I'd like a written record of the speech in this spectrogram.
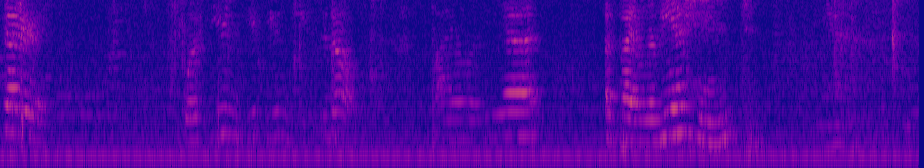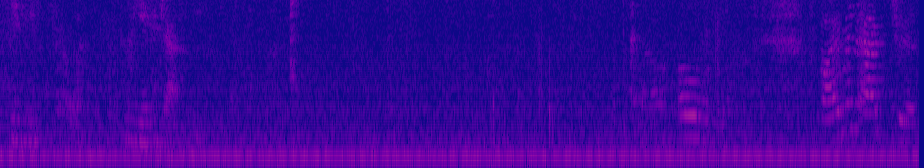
Stuttering. What you, you, you need to know. By Olivia, uh, by Olivia Hint. And Sophia Sophia Kajowski. I'm an actress.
